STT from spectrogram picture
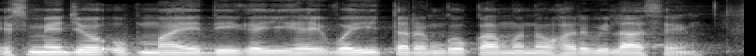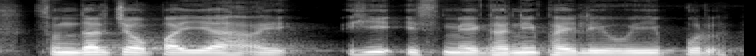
इसमें जो उपमाएँ दी गई है, वही तरंगों का मनोहर विलास है। सुंदर चौपाइया ही इसमें घनी फैली हुई पुर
